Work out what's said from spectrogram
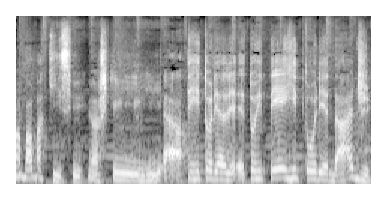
uma babaquice. Eu acho que a territorialidade,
